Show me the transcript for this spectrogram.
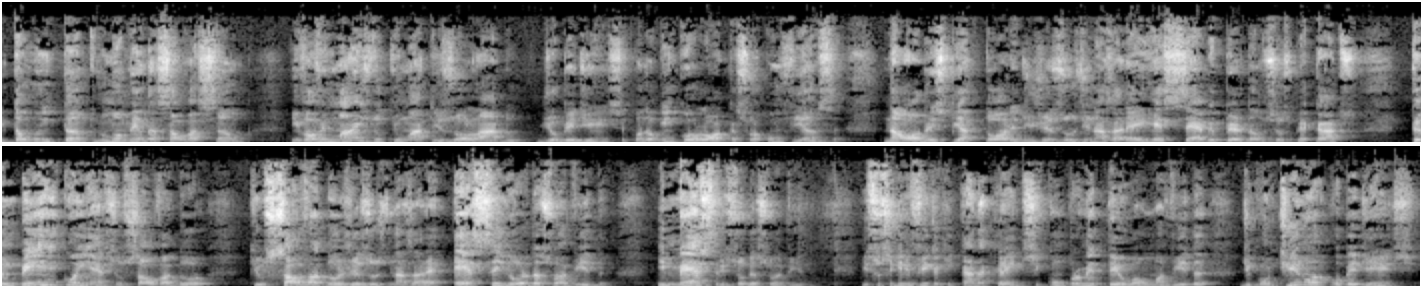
Então, no entanto, no momento da salvação, envolve mais do que um ato isolado de obediência. Quando alguém coloca sua confiança na obra expiatória de Jesus de Nazaré e recebe o perdão dos seus pecados, também reconhece o Salvador, que o Salvador Jesus de Nazaré é Senhor da sua vida e mestre sobre a sua vida. Isso significa que cada crente se comprometeu a uma vida de contínua obediência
